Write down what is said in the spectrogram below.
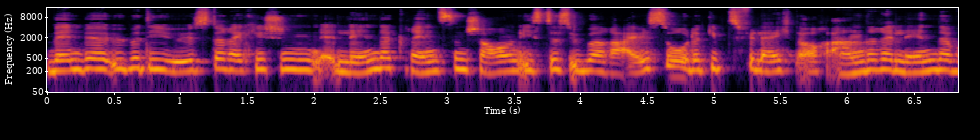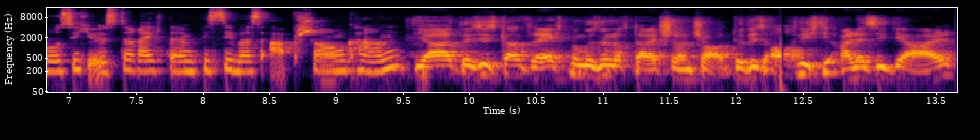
Wenn wir über die österreichischen Ländergrenzen schauen, ist das überall so oder gibt es vielleicht auch andere Länder, wo sich Österreich da ein bisschen was abschauen kann? Ja, das ist ganz leicht. Man muss nur nach Deutschland schauen. Das ist auch nicht alles ideal,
